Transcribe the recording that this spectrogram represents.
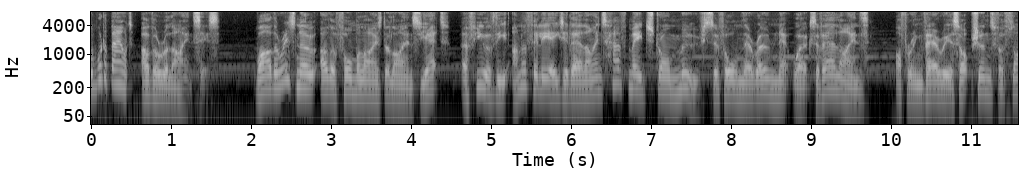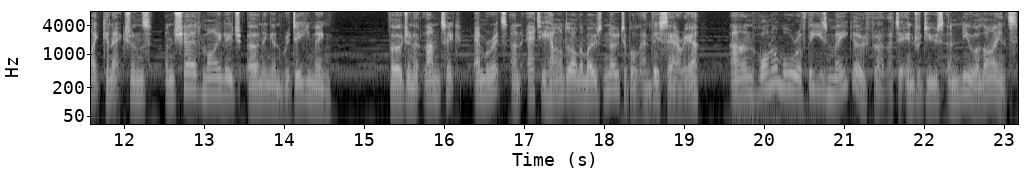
what about other alliances? While there is no other formalised alliance yet, a few of the unaffiliated airlines have made strong moves to form their own networks of airlines, offering various options for flight connections and shared mileage earning and redeeming. Virgin Atlantic, Emirates, and Etihad are the most notable in this area, and one or more of these may go further to introduce a new alliance.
